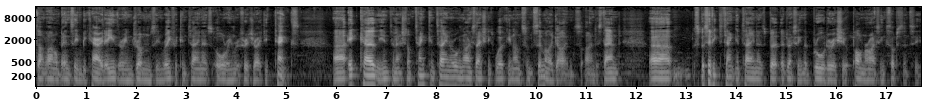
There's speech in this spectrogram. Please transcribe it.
divinyl benzene be carried either in drums in reefer containers or in refrigerated tanks. Uh, ITCO, the International Tank Container Organisation, is working on some similar guidance, I understand, uh, specific to tank containers but addressing the broader issue of polymerising substances.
